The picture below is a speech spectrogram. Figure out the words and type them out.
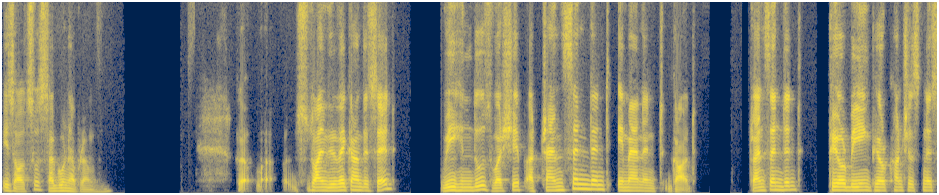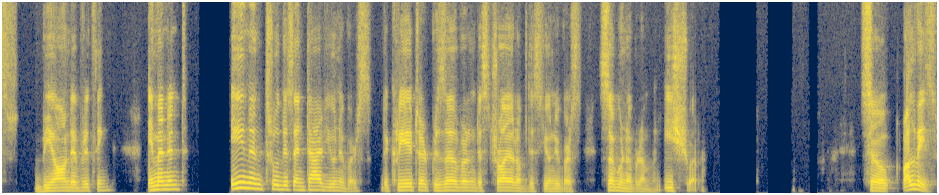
is also Saguna Brahman. Uh, Swami Vivekananda said, we Hindus worship a transcendent, immanent God. Transcendent, pure being, pure consciousness, beyond everything. Immanent, in and through this entire universe, the creator, preserver, and destroyer of this universe, Saguna Brahman, Ishvara. So always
